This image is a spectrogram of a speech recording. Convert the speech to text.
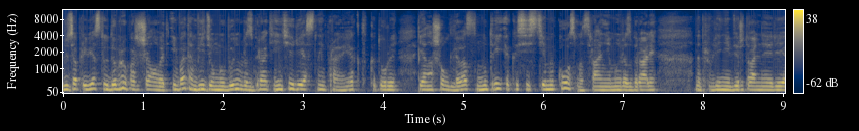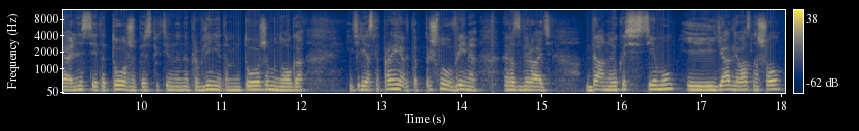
Друзья, приветствую, добро пожаловать! И в этом видео мы будем разбирать интересный проект, который я нашел для вас внутри экосистемы Космос. Ранее мы разбирали направление виртуальной реальности, это тоже перспективное направление, там тоже много интересных проектов. Пришло время разбирать данную экосистему, и я для вас нашел,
